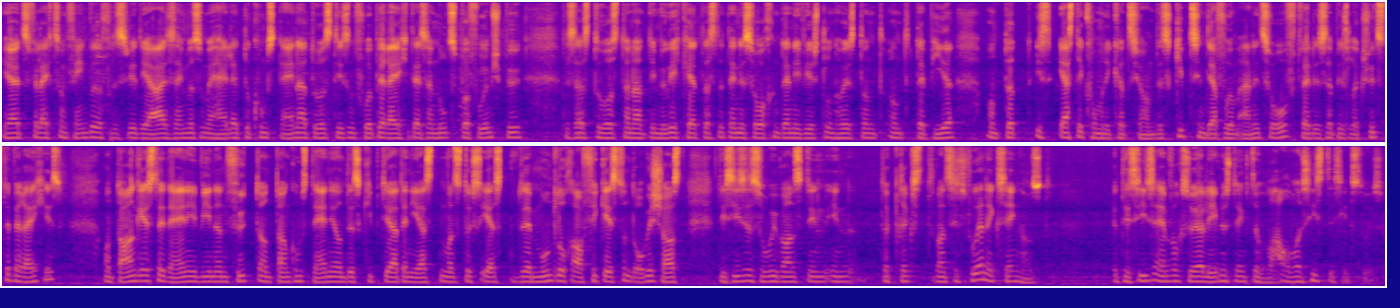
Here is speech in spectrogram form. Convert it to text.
Ja, jetzt vielleicht zum Fanwurf, das wird ja ist immer so mein Highlight, du kommst rein, du hast diesen Vorbereich, der ist ja nutzbar vor dem Spiel. Das heißt, du hast dann auch die Möglichkeit, dass du deine Sachen, deine Würsteln holst und, und dein Bier. Und dort ist erste Kommunikation. Das gibt es in der Form auch nicht so oft, weil das ein bisschen ein geschützter Bereich ist. Und dann gehst du halt rein wie in einen Fütter und dann kommst du rein und es gibt ja den ersten, wenn du durchs erste Mundloch aufgehst und schaust, das ist ja so, wie wenn du es vorher nicht gesehen hast das ist einfach so ein Erlebnis, du denkst, wow, was ist das jetzt alles?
